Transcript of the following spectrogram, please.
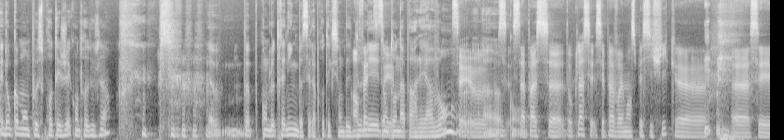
Et donc, comment on peut se protéger contre tout ça euh, bah, Contre le training, bah, c'est la protection des données dont on a parlé avant. Euh, ça passe. Donc là, c'est pas vraiment spécifique. c'est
